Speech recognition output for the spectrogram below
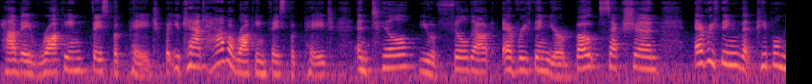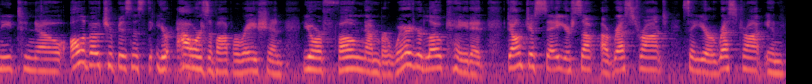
Have a rocking Facebook page, but you can't have a rocking Facebook page until you have filled out everything your About section, everything that people need to know all about your business, your hours of operation, your phone number, where you're located. Don't just say you're some, a restaurant, say you're a restaurant in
